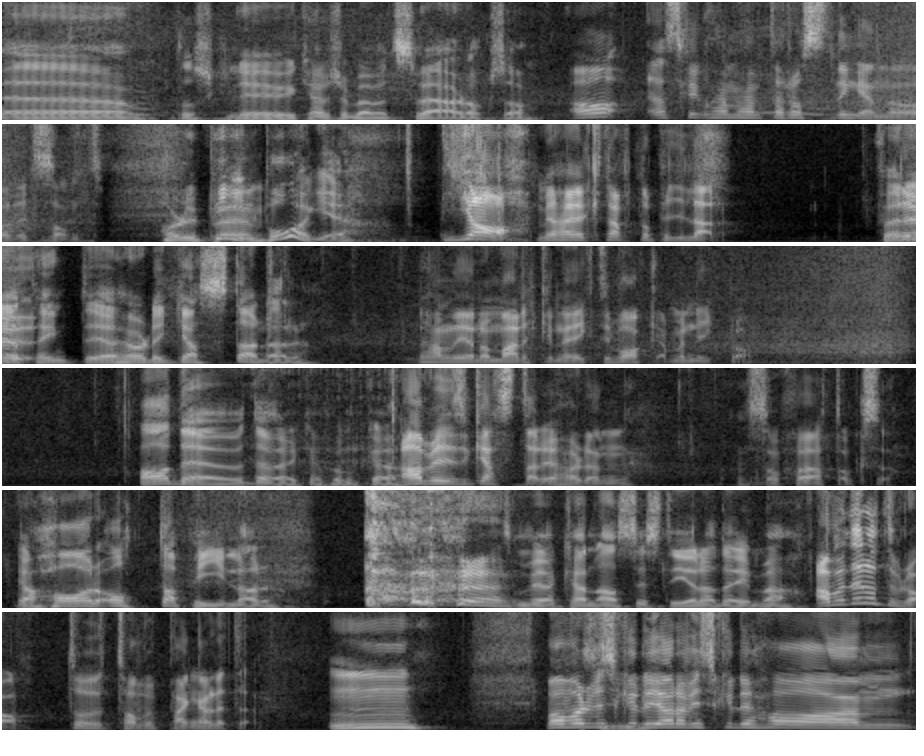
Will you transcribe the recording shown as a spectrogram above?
Eh, då skulle jag ju kanske behöva ett svärd också. Ja, jag ska gå hem och hämta rustningen och lite sånt. Har du pilbåge? Ja, men jag har ju knappt några pilar. För Du- jag tänkte, jag hörde gastar där. Nu hamnade jag genom marken när jag gick tillbaka, men det gick bra. Ja, det, det verkar funka. Ja, precis. Gastar. Jag hörde en, en som sköt också. Jag har åtta pilar. som jag kan assistera dig med. Ja, men det låter bra. Då tar vi pangar lite. Mm. Vad var det vi skulle göra? Vi skulle ha... Um,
